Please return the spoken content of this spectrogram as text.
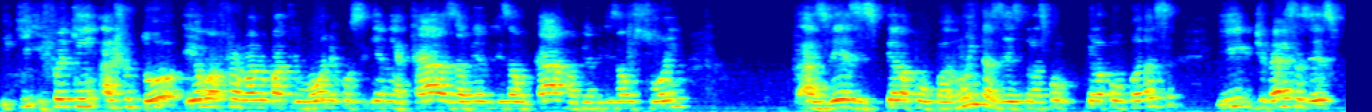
e que e foi quem ajudou eu a formar meu patrimônio, conseguir a minha casa, a viabilizar um carro, a viabilizar um sonho, às vezes pela poupança, muitas vezes pelas, pela poupança e diversas vezes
